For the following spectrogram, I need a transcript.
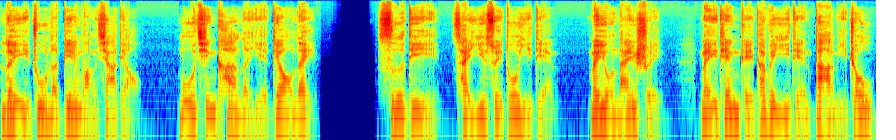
泪珠了边往下掉，母亲看了也掉泪。四弟才一岁多一点，没有奶水，每天给他喂一点大米粥，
